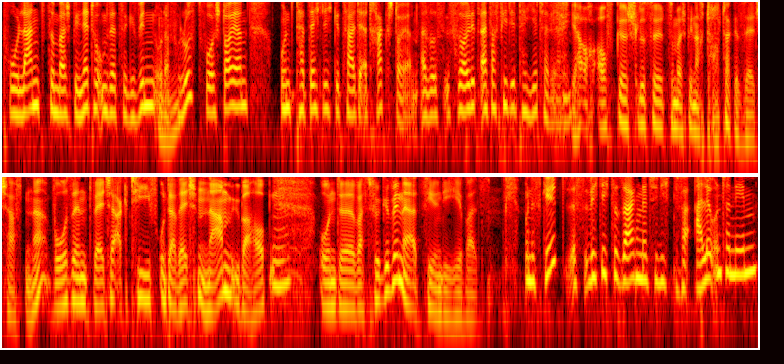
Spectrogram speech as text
pro Land zum Beispiel Nettoumsätze, Gewinn oder mhm. Verlust vor Steuern und tatsächlich gezahlte Ertragssteuern. Also es, es, soll jetzt einfach viel detaillierter werden. Ja, auch aufgeschlüsselt zum Beispiel nach Tochtergesellschaften. Ne? Wo sind welche aktiv, unter welchem Namen überhaupt mhm. und äh, was für Gewinne erzielen die jeweils. Und es gilt, es ist wichtig zu sagen, natürlich nicht für alle Unternehmen,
